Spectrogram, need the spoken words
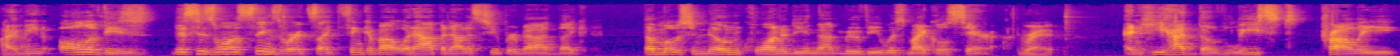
i mean all of these this is one of those things where it's like think about what happened out of superbad like the most known quantity in that movie was michael cera Right. and he had the least probably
